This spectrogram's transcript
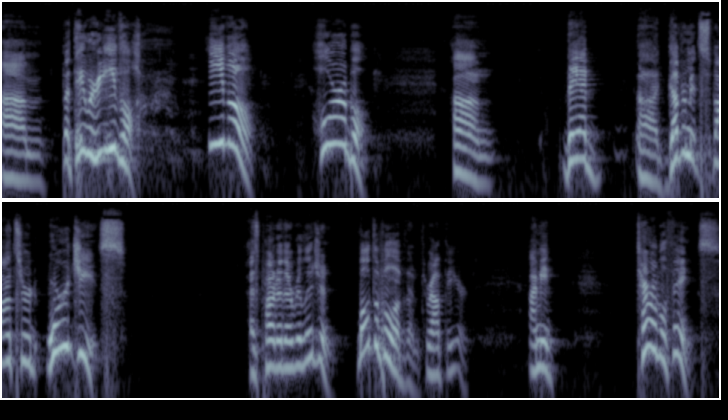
Um, but they were evil, evil, horrible. Um, they had uh, government sponsored orgies as part of their religion, multiple of them throughout the year. I mean, terrible things.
